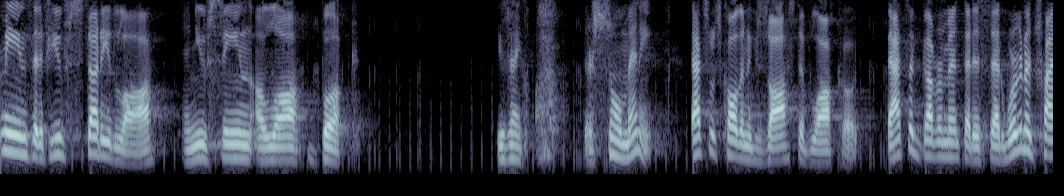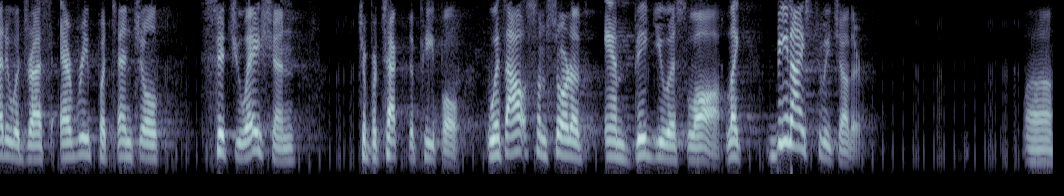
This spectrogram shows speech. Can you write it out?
means that if you've studied law and you've seen a law book, you think, oh, there's so many. That's what's called an exhaustive law code. That's a government that has said, we're going to try to address every potential situation to protect the people without some sort of ambiguous law. Like, be nice to each other. Uh,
